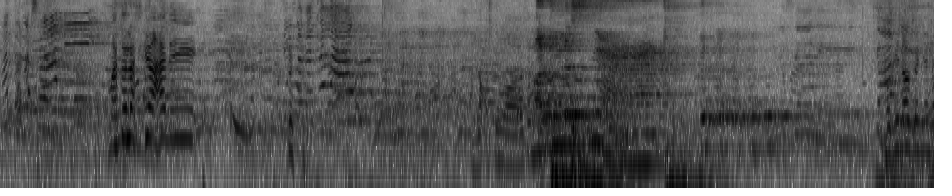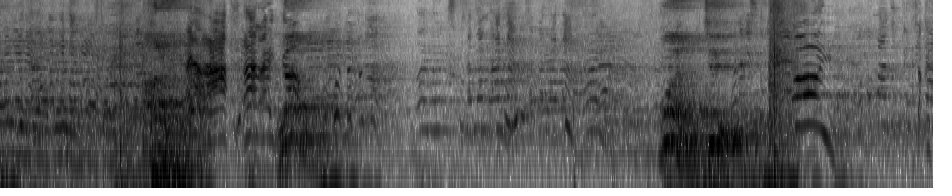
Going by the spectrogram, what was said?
Madulas na ni! Madulas nga, ni. Hindi magagalaw! Lakas ni Mara. Madulas nga! Ginaganyan ako, yung yung paparin. Alright. Ay, ah! Aray ko! One, two, Ay! Sakit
